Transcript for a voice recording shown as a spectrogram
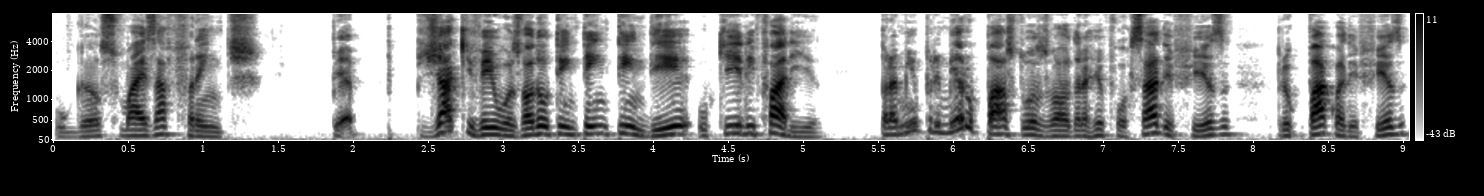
o Ganso mais à frente. Pe- Já que veio o Oswaldo, eu tentei entender o que ele faria. Pra mim, o primeiro passo do Oswaldo era reforçar a defesa, preocupar com a defesa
